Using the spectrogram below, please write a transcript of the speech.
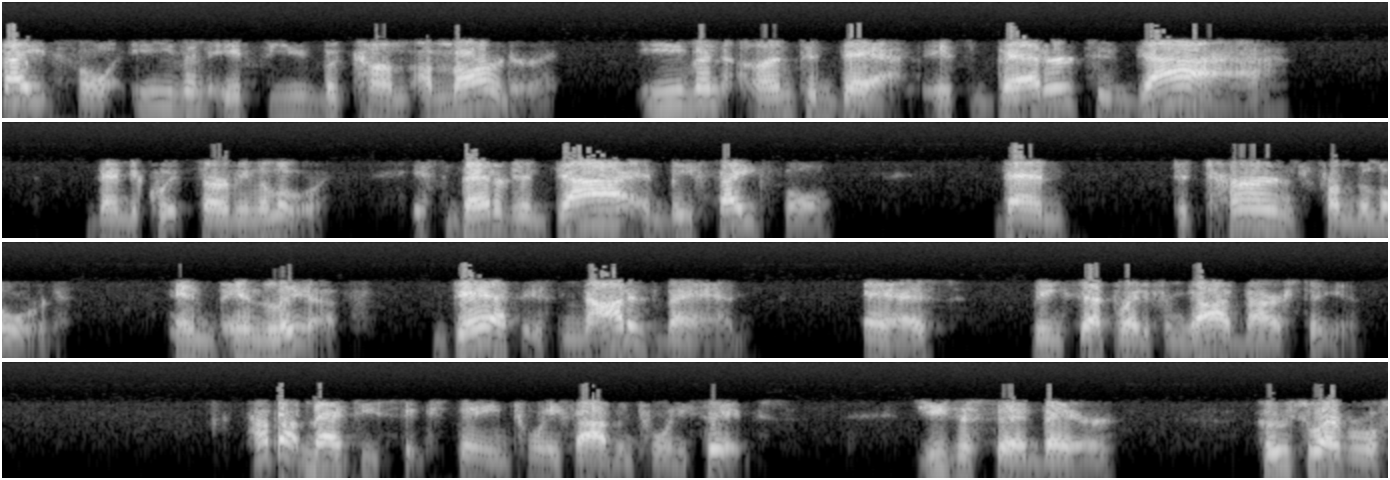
faithful even if you become a martyr, even unto death. It's better to die than to quit serving the Lord. It's better to die and be faithful than to turn from the Lord and, and live. Death is not as bad as being separated from God by our sin. How about Matthew 16, 25 and 26? Jesus said there, Whosoever will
